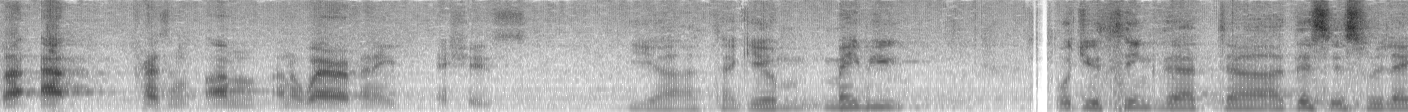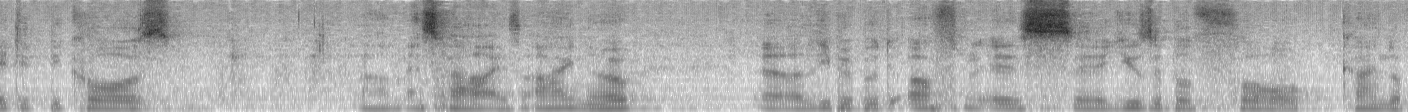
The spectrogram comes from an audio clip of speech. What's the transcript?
But at present, I'm unaware of any issues. Yeah, thank you. Maybe would you think that uh, this is related because, um, as far as I know, uh, LibreBoot often is uh, usable for kind of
